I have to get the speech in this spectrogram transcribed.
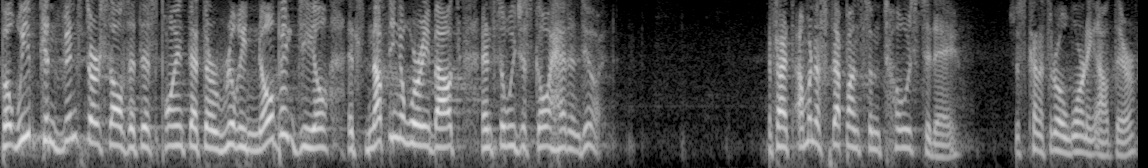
but we've convinced ourselves at this point that they're really no big deal. It's nothing to worry about. And so, we just go ahead and do it. In fact, I'm going to step on some toes today, just kind of throw a warning out there.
